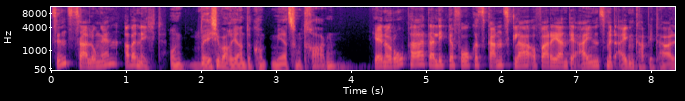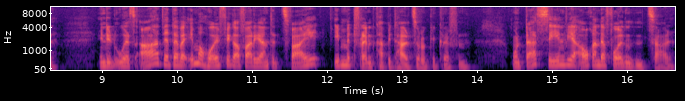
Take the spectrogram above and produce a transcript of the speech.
Zinszahlungen aber nicht. Und welche Variante kommt mehr zum Tragen? Ja, in Europa, da liegt der Fokus ganz klar auf Variante 1 mit Eigenkapital. In den USA wird aber immer häufiger auf Variante 2 eben mit Fremdkapital zurückgegriffen. Und das sehen wir auch an der folgenden Zahl.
